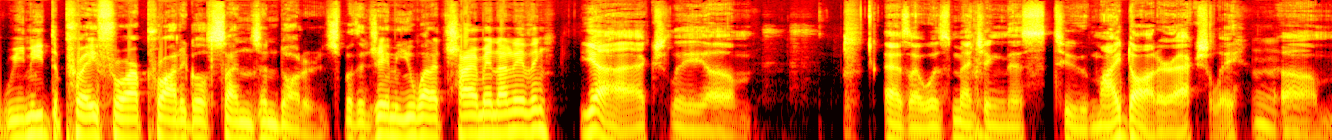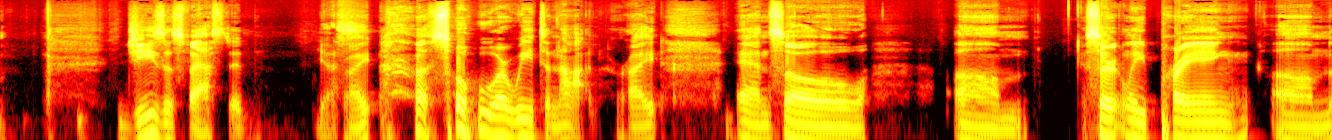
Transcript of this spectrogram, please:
We need to pray for our prodigal sons and daughters. Brother Jamie, you want to chime in on anything? Yeah, actually, um, as I was mentioning this to my daughter, actually, Mm. um, Jesus fasted, Yes. right? so who are we to not, right? And so, um, certainly praying um,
